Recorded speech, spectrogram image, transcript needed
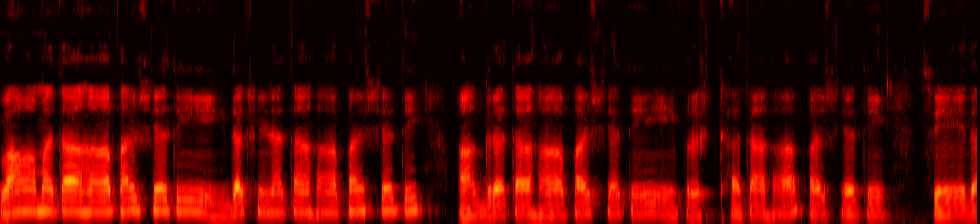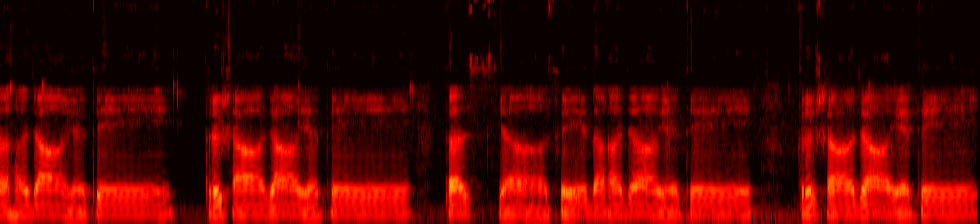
वामतः पश्यति, दक्षिणतः पश्यति, अग्रतः पश्यति, पृष्ठतः पश्यति, स्वेदः जायते, तृषा जायते, तस्य स्वेदः जायते, तृषा जायते।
